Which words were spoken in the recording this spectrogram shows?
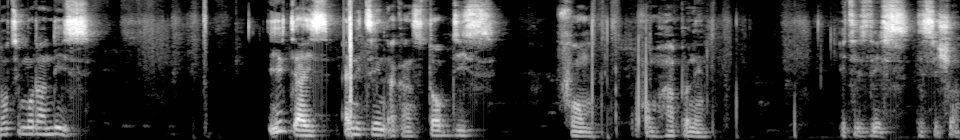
Nothing more than this. If there is anything that can stop this from from happening, it is this decision.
